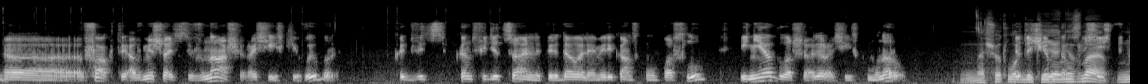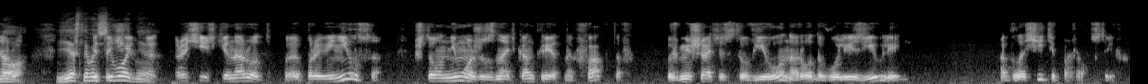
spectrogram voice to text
э, факты о вмешательстве в наши российские выборы конфиденциально передавали американскому послу и не оглашали российскому народу? Насчет логики я не знаю. Но народ, если вы сегодня... Российский народ э, провинился, что он не может знать конкретных фактов вмешательства в его народа волеизъявления. Огласите, пожалуйста, их.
